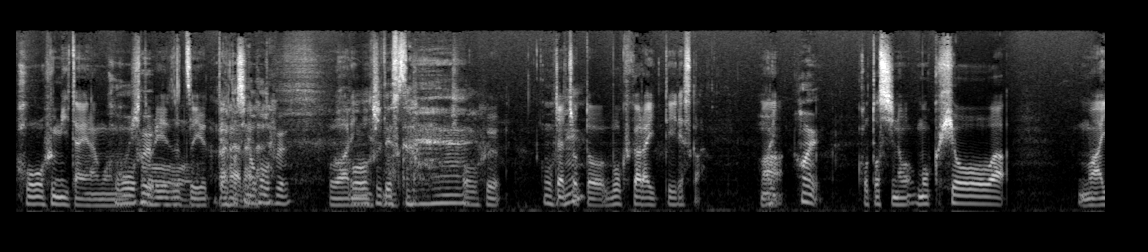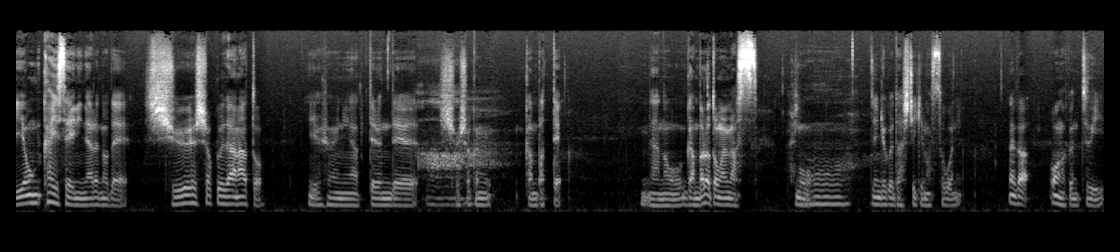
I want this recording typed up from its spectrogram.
抱負みたいなものを一人ずつ言って私の抱負。終わりにします。抱負ですか抱負じゃあちょっと僕から言っていいですか？まあ、はい。今年の目標はまあ4回生になるので就職だなというふうになってるんで就職頑張ってあの頑張ろうと思います。もう全力出していきますそこに。なんか大野くん次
